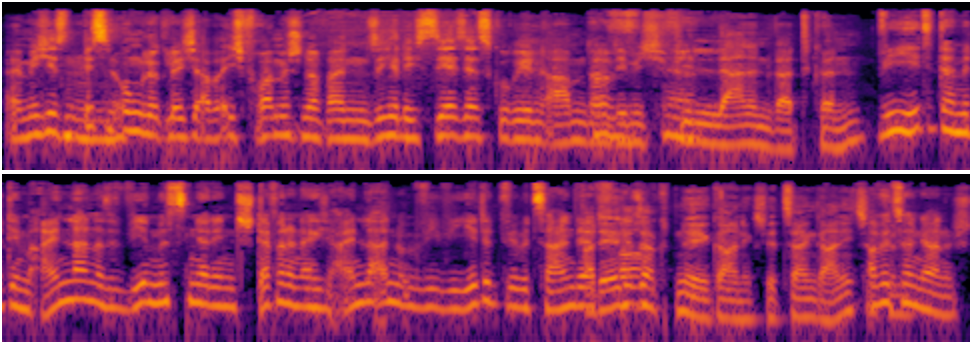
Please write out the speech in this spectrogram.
Äh, mich ist ein bisschen unglücklich, aber ich freue mich schon auf einen sicherlich sehr, sehr skurrilen Abend, an Aber dem ich ja. viel lernen werde können. Wie jedet da mit dem Einladen? Also wir müssten ja den Stefan dann eigentlich einladen. Wie, wie jedet wir bezahlen der Hat er Frau? gesagt, nee, gar nichts, wir zahlen gar nichts. Aber wir zahlen ja nichts.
